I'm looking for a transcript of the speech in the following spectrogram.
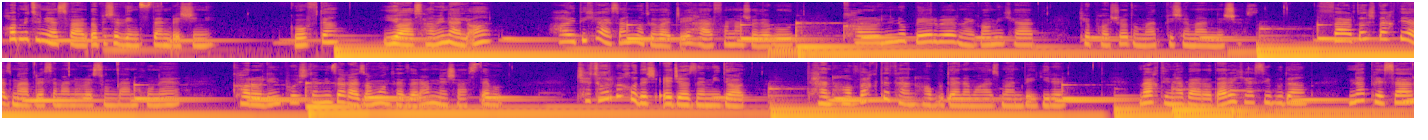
خب می‌تونی از فردا پیش وینستن بشینی. گفتم یا از همین الان؟ هایدی که اصلا متوجه حرفا نشده بود کارولین رو بر بر نگاه می‌کرد که پاشد اومد پیش من نشست. فرداش وقتی از مدرسه منو رسوندن خونه کارولین پشت میز غذا منتظرم نشسته بود. چطور به خودش اجازه می‌داد تنها وقت تنها بودنم از من بگیره؟ وقتی نه برادر کسی بودم نه پسر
